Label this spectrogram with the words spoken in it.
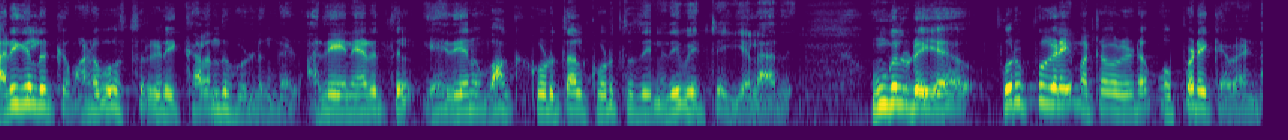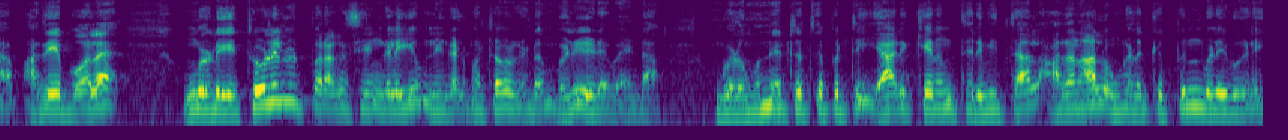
அருகில் இருக்கும் அனுபவஸ்தர்களை கலந்து கொள்ளுங்கள். அதே நேரத்தில் ஏதேனும் வாக்கு கொடுத்தால் கொடுத்ததை நிறைவேற்ற இயலாது. உங்களுடைய பொறுப்புகளை மற்றவர்களிடம் ஒப்படைக்க வேண்டாம். அதே போல உங்களுடைய தொழில்நுட்ப ரகசியங்களையும் நீங்கள் மற்றவர்களிடம் வெளியிட வேண்டாம். உங்கள் முன்னேற்றத்தை பற்றி யாருக்கேனும் தெரிவித்தால் அதனால் உங்களுக்கு பின் விளைவுகளை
